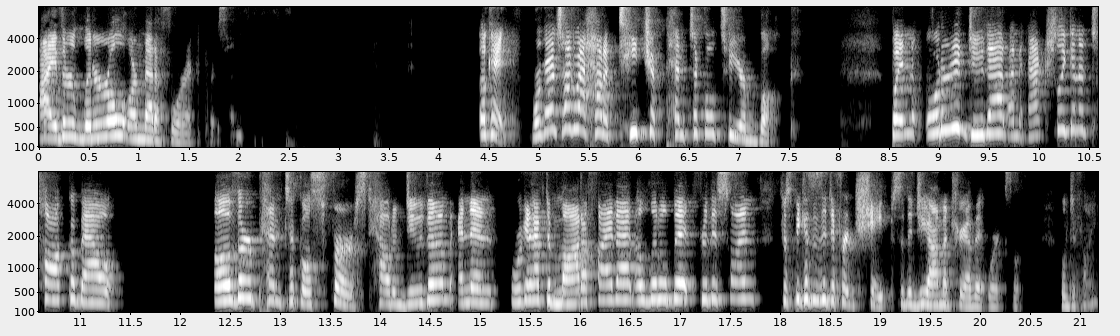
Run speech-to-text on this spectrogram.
either literal or metaphoric prison. Okay, we're going to talk about how to teach a pentacle to your book. But in order to do that, I'm actually going to talk about other pentacles first, how to do them. And then we're going to have to modify that a little bit for this one, just because it's a different shape. So the geometry of it works a little differently.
